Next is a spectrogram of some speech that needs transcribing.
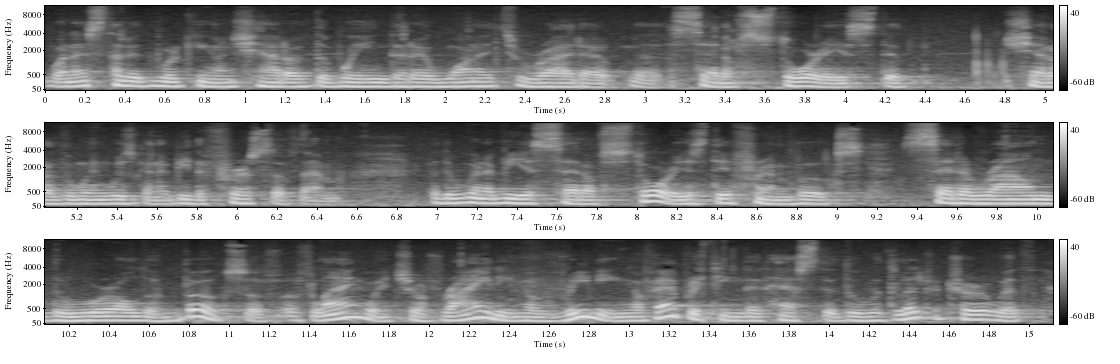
when I started working on Shadow of the Wind, that I wanted to write a, a set of stories that Shadow of the Wind was going to be the first of them. But there were going to be a set of stories, different books, set around the world of books, of, of language, of writing, of reading, of everything that has to do with literature, with,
